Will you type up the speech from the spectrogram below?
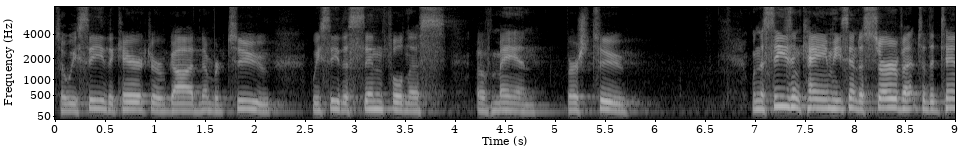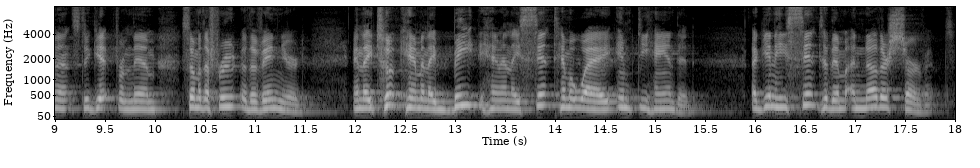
So we see the character of God. Number two, we see the sinfulness of man. Verse 2. When the season came, he sent a servant to the tenants to get from them some of the fruit of the vineyard. And they took him and they beat him and they sent him away empty handed. Again, he sent to them another servant.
